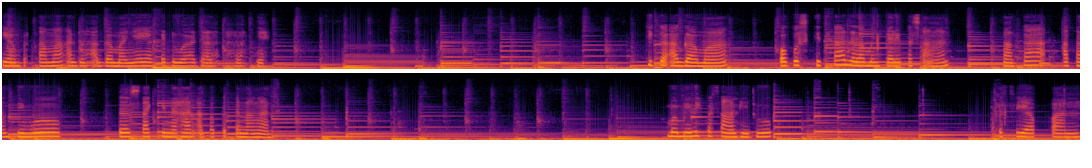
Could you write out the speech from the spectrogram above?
yang pertama adalah agamanya, yang kedua adalah akhlaknya. Jika agama fokus kita dalam mencari pasangan, maka akan timbul kesakinahan atau ketenangan. Memilih pasangan hidup, kesiapan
